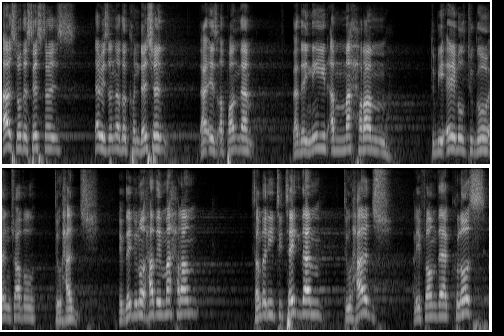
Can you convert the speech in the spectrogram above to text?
As for the sisters, there is another condition that is upon them that they need a mahram to be able to go and travel to Hajj. If they do not have a mahram, somebody to take them to Hajj, and if from their close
